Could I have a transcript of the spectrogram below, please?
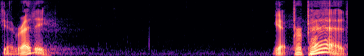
Get ready, get prepared.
